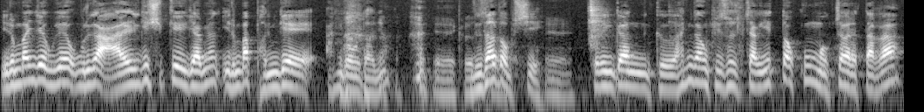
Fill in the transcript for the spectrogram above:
이른바 이제 그게 우리가 알기 쉽게 얘기하면 이른바 번개한 거거든요. 예, 그렇죠. 느닷없이. 예. 그러니까 그 한강 비서실장이 떡국 먹자 그랬다가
